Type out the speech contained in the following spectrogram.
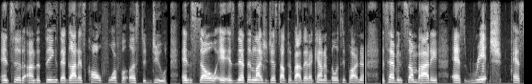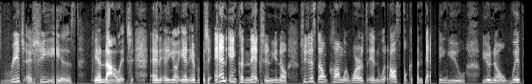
and to the, uh, the things that God has called for for us to do. And so, it is nothing like she just talked about that accountability partner. It's having somebody as rich as rich as she is in knowledge and, and you know in information and in connection you know she just don't come with words and with also connecting you you know with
